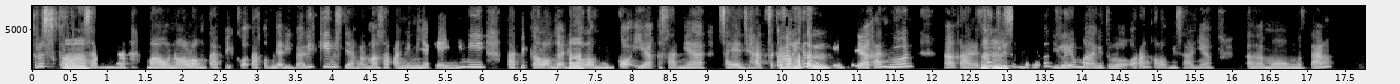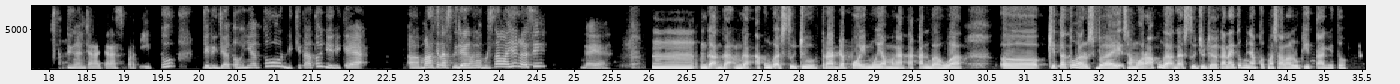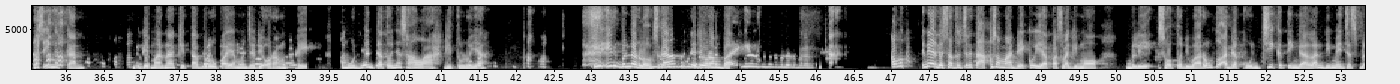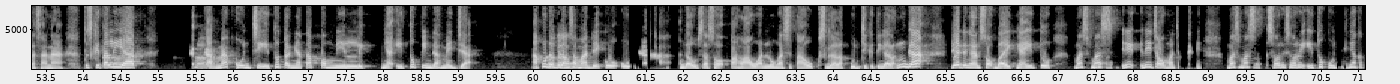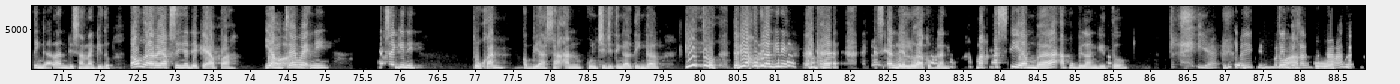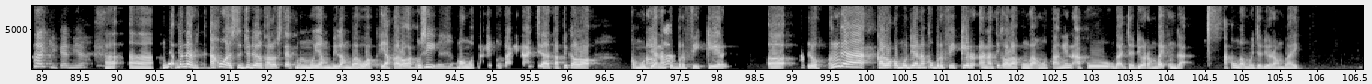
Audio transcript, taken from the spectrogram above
Terus kalau Hmm. misalnya mau nolong tapi kok takut nggak dibalikin, sedangkan masa pandeminya kayak gini, tapi kalau nggak Hmm. ditolongin kok ya kesannya saya jahat sekali kan Kebangetan. gitu ya kan bun Ah, kan itu kan Mm-mm. jadi sebenarnya tuh dilema gitu loh orang kalau misalnya eh, mau ngutang dengan cara-cara seperti itu jadi jatuhnya tuh di kita tuh jadi kayak eh, malah kita sendiri yang rasa bersalah ya nggak sih nggak ya Hmm, enggak, enggak, enggak. Aku enggak setuju terhadap poinmu yang mengatakan bahwa eh, kita tuh harus baik sama orang. Aku enggak, enggak setuju, Del. Karena itu menyangkut masa lalu kita gitu. Masih ingat kan? Bagaimana kita berupaya menjadi orang baik, kemudian jatuhnya salah gitu loh ya. Ini, ini bener loh. Sekarang tuh jadi orang baik. bener bener bener bener Kamu, ini ada satu cerita aku sama adekku ya, pas lagi mau beli soto di warung tuh ada kunci ketinggalan di meja sebelah sana. Terus kita Heeh. lihat Heeh. karena kunci itu ternyata pemiliknya itu pindah meja. Aku udah bilang Heeh. sama adekku, udah nggak usah sok pahlawan lu ngasih tahu segala kunci ketinggalan. Enggak, dia dengan sok baiknya itu, Mas, Mas, ini ini cowok macam ini, Mas, Mas, sorry sorry itu kuncinya ketinggalan di sana gitu. Tahu nggak reaksinya dia kayak apa? Yang cewek nih, saya gini, tuh kan kebiasaan kunci ditinggal-tinggal gitu. Jadi aku bilang gini, kasihan deh lu, aku bilang, gitu. makasih ya Mbak, aku bilang gitu. iya Jadi jadi itu menimbulkan aku. lagi kan ya Heeh. Enggak bener, aku nggak setuju Del kalau statementmu yang bilang bahwa ya kalau Iya, aku sih betul banget. mau ngutangin ngutangin aja, tapi kalau kemudian Oh, aku berpikir eh loh enggak, kalau kemudian aku berpikir ah nanti kalau aku nggak ngutangin aku nggak jadi orang baik, enggak. Aku nggak mau jadi orang baik.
